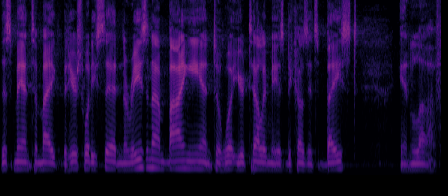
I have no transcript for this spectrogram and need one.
this man to make. But here's what he said. And the reason I'm buying into what you're telling me is because it's based in love.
